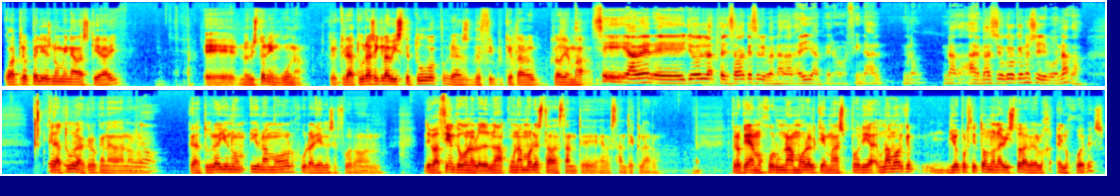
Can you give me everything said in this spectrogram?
cuatro pelis nominadas que hay, eh, no he visto ninguna. Que criatura sí que la viste tú, podrías decir qué tal, Claudia. Ma- Sí, a ver, eh, yo la- pensaba que se lo iban a dar a ella, pero al final no, nada. Además, yo creo que no se llevó nada. Criatura, creo que nada, no. no. No. Criatura y un, y un amor, juraría que se fueron de evasión, que bueno, lo de una- un amor está bastante, bastante claro. Creo que a lo mejor un amor el que más podría... Un amor que yo, por cierto, no la he visto, la veo el, el jueves.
